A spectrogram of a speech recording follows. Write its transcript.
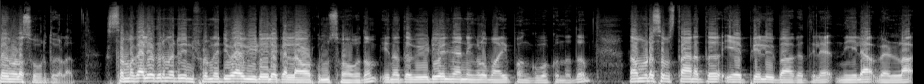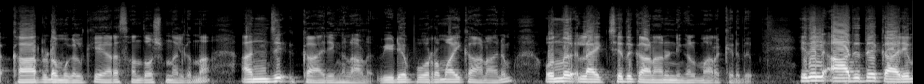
പ്രിയമുള്ള സുഹൃത്തുക്കൾ സമകാലികത്തിന് മറ്റൊരു ഇൻഫോർമേറ്റീവായ വീഡിയോയിലേക്ക് എല്ലാവർക്കും സ്വാഗതം. ഇന്നത്തെ വീഡിയോയിൽ ഞാൻ നിങ്ങളുമായി പങ്കുവെക്കുന്നത് നമ്മുടെ സംസ്ഥാനത്ത് എ പി എൽ വിഭാഗത്തിലെ നീല വെള്ള കാർഡ് ഉടമകൾക്ക് ഏറെ സന്തോഷം നൽകുന്ന അഞ്ച് കാര്യങ്ങളാണ്. വീഡിയോ പൂർണമായി കാണാനും ഒന്ന് ലൈക്ക് ചെയ്ത് കാണാനും നിങ്ങൾ മറക്കരുത്. ഇതിൽ ആദ്യത്തെ കാര്യം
